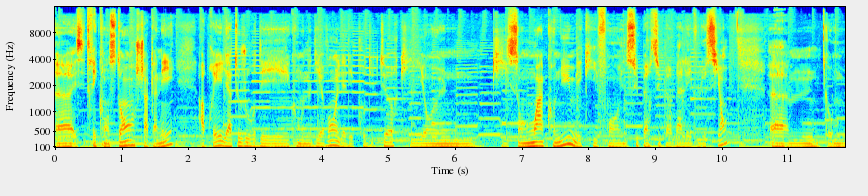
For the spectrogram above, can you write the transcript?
Euh, et c'est très constant chaque année. Après, il y a toujours des, comme on a dit avant, il y a des producteurs qui, ont qui sont moins connus, mais qui font une super super belle évolution. Euh, comme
